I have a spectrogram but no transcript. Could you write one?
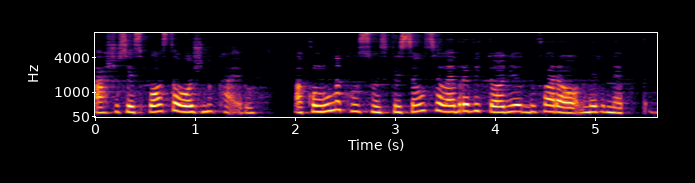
Acha-se exposta hoje no Cairo. A coluna com sua inscrição celebra a vitória do faraó Merneptah,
